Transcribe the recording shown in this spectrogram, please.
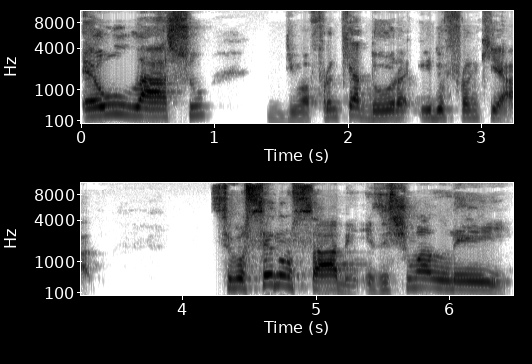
é o laço de uma franqueadora e do franqueado. Se você não sabe, existe uma lei,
